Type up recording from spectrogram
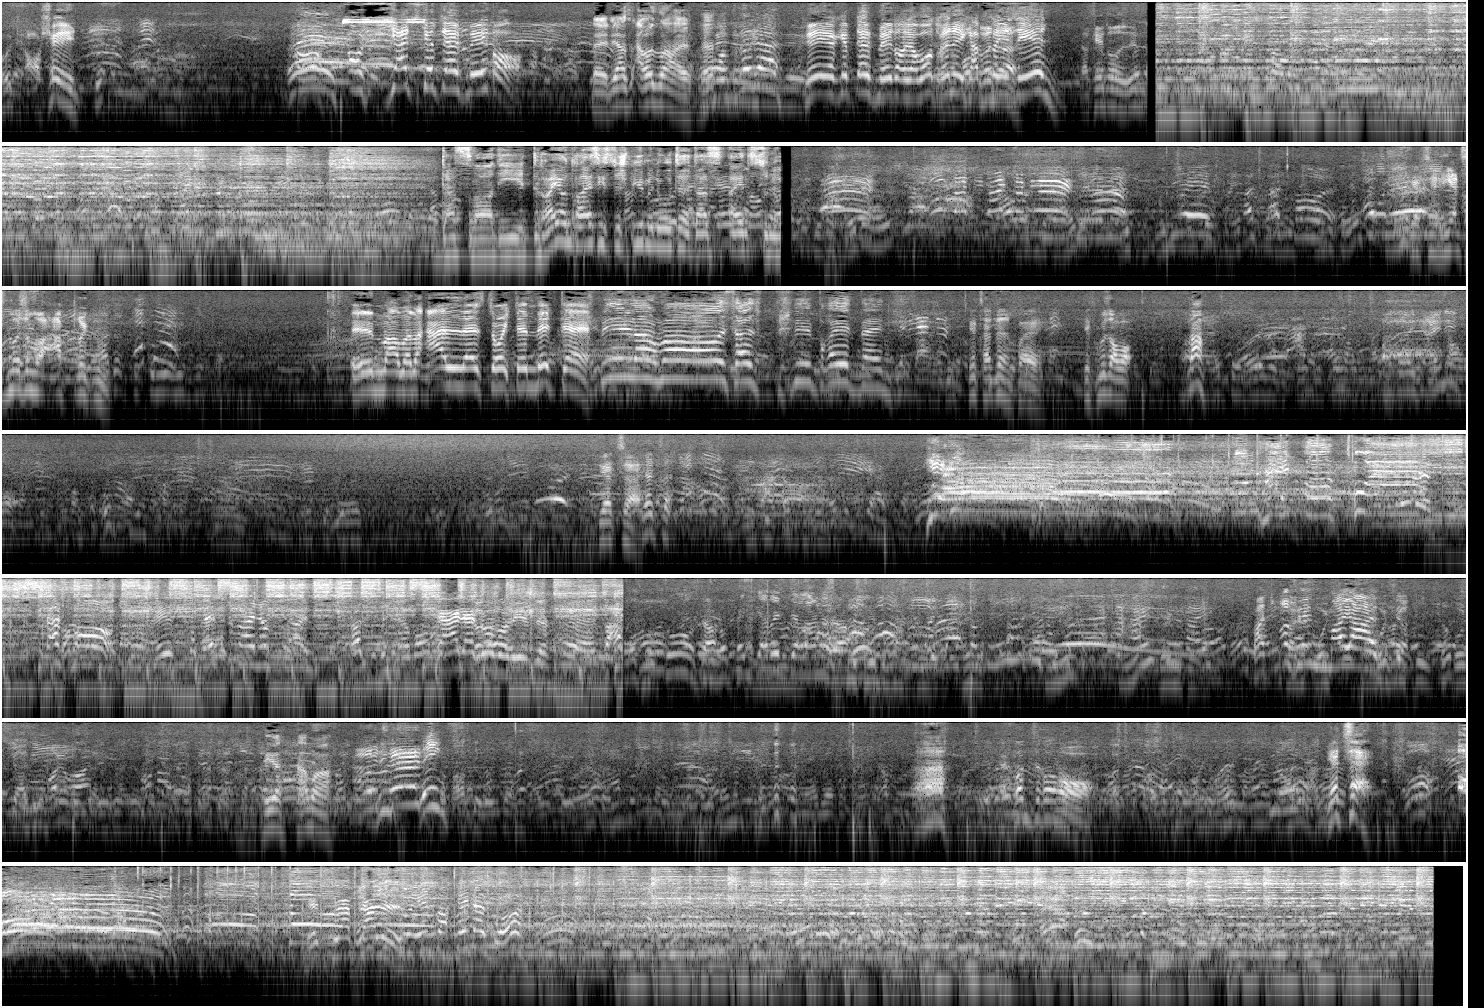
Gut, oh, schön. Oh, jetzt gibt es Elfmeter. Nee, der ist außerhalb. Ne? Nee, er gibt Elfmeter. Der war drin, ich hab's doch gesehen. Da geht er hin. Das war die 33. Spielminute, das 1 zu 0. Jetzt, jetzt müssen wir abdrücken. Immer aber alles durch die Mitte. Spiel doch mal aus, das Spiel breit, Mensch. Jetzt hat er den Ball. Jetzt muss er aber. Na. Jetzt. Jetzt. Das war! Er ist der beste Weihnachtsmann! Ja, da kommen wir wieder. Was auf den Meier! Hier, Hammer. Links! Ah, da kommt sogar noch. Jetzt! Oh! Jetzt klappt alles.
